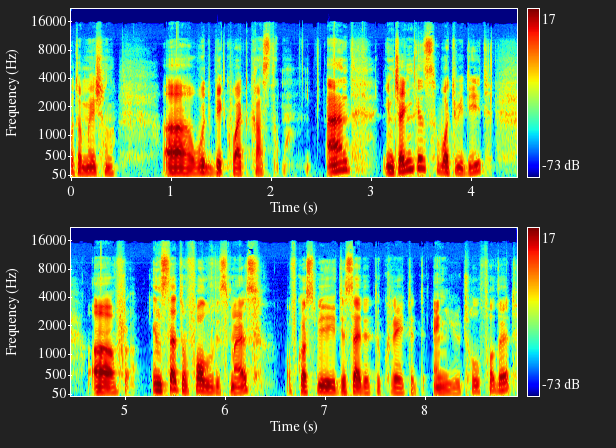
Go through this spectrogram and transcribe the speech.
automation uh, would be quite custom. And in Jenkins, what we did, uh, instead of all this mess, of course, we decided to create a new tool for that.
